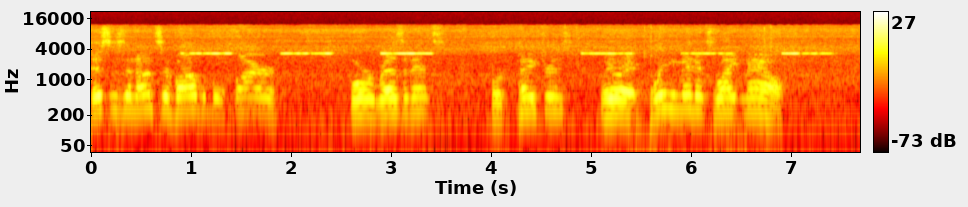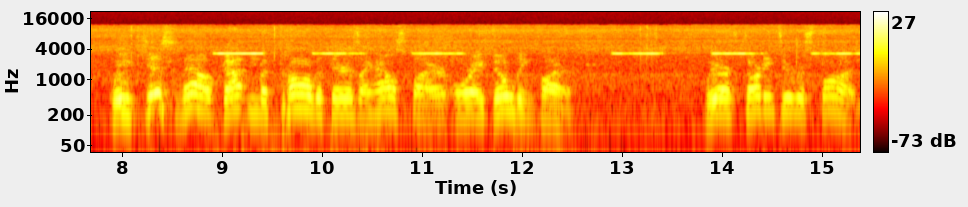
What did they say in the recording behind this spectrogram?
This is an unsurvivable fire for residents, for patrons. We are at three minutes right now. We've just now gotten the call that there is a house fire or a building fire. We are starting to respond.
